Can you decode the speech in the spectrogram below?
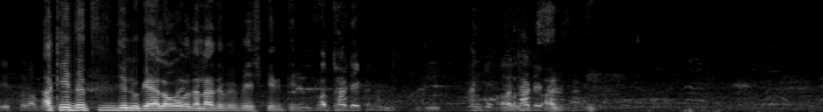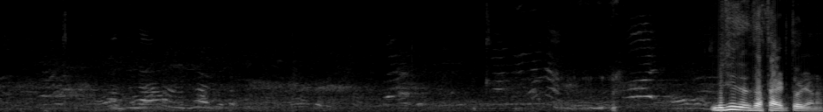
ਇਸ ਤਰ੍ਹਾਂ ਬੋਲਦੇ ਅਕੀਦਤ ਜਿਹਨੂੰ ਕਹਿ ਲਓ ਉਹਦਾ ਨਾਂ ਤੇ ਪੇਸ਼ ਕੀਤੀ ਜਾਂਦੀ। ਮੱਥਾ ਟੇਕਣਾ। ਜੀ। ਹਾਂਜੀ ਮੱਥਾ ਟੇਕਣਾ। ਮੁਝੇ ਦਾ ਸਾਈਡ ਤੋਂ ਜਾਣਾ।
